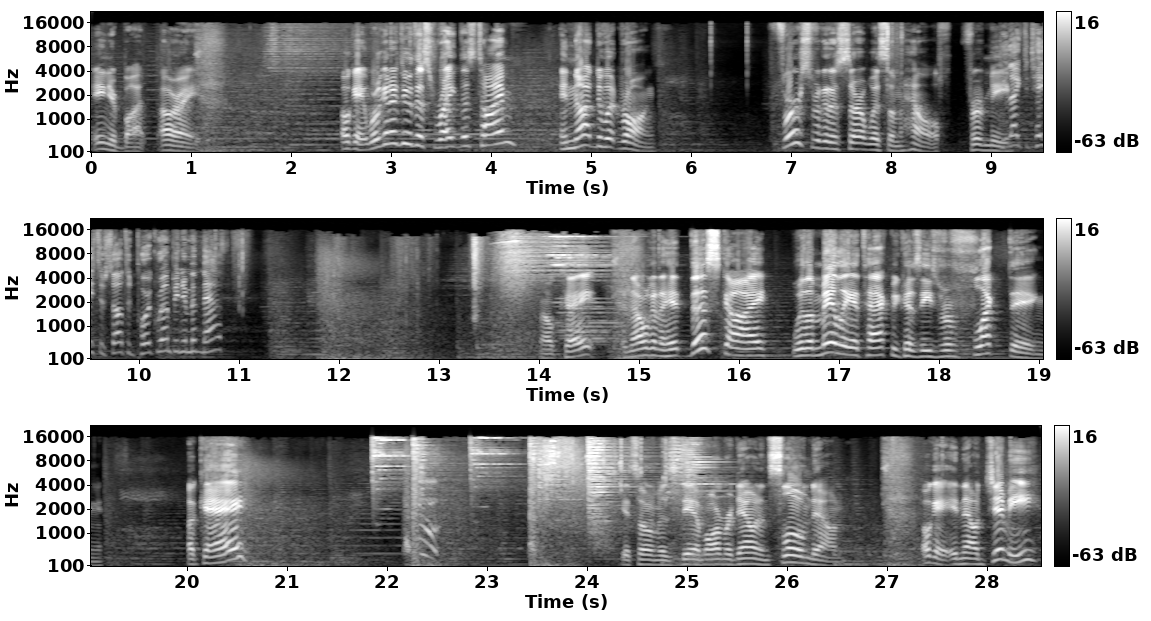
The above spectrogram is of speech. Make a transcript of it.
In your butt. Alright. Okay, we're gonna do this right this time, and not do it wrong. First, we're gonna start with some health for me. You like the taste of salted pork rump in your mouth? Okay, and now we're gonna hit this guy with a melee attack because he's reflecting. Okay? Get some of his damn armor down and slow him down. Okay, and now Jimmy.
